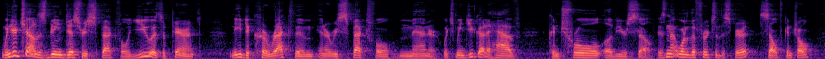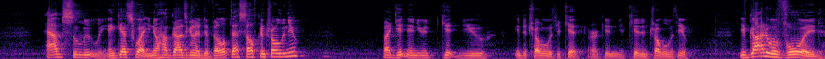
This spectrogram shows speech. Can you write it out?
When your child is being disrespectful, you as a parent need to correct them in a respectful manner, which means you got to have control of yourself. Isn't that one of the fruits of the Spirit? Self control? Absolutely. And guess what? You know how God's going to develop that self control in you? By getting in you getting you into trouble with your kid or getting your kid in trouble with you. You've got to avoid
